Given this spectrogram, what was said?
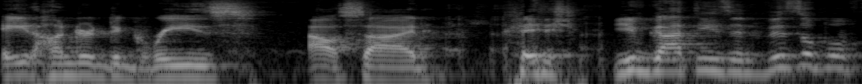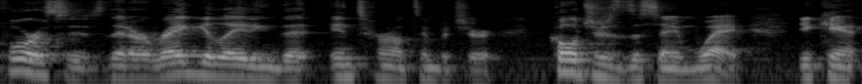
800 degrees outside. You've got these invisible forces that are regulating the internal temperature. Culture is the same way. You can't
